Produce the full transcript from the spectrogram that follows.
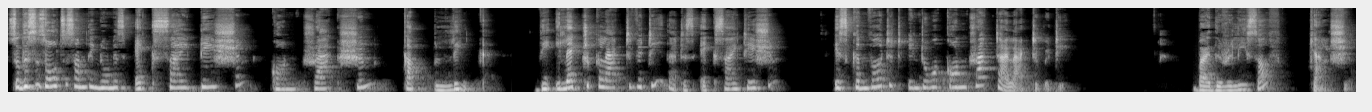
So, this is also something known as excitation contraction coupling. The electrical activity, that is excitation, is converted into a contractile activity by the release of calcium.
